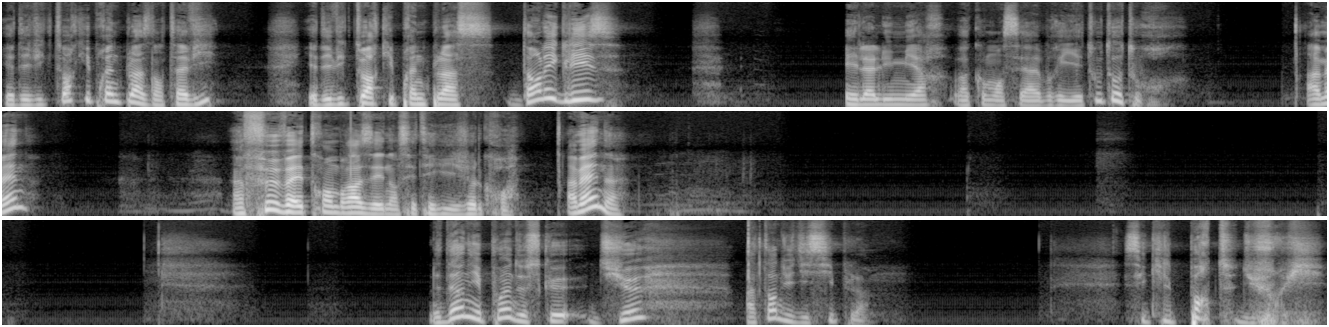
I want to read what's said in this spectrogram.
il y a des victoires qui prennent place dans ta vie, il y a des victoires qui prennent place dans l'Église, et la lumière va commencer à briller tout autour. Amen. Un feu va être embrasé dans cette église, je le crois. Amen. Le dernier point de ce que Dieu attend du disciple, c'est qu'il porte du fruit.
